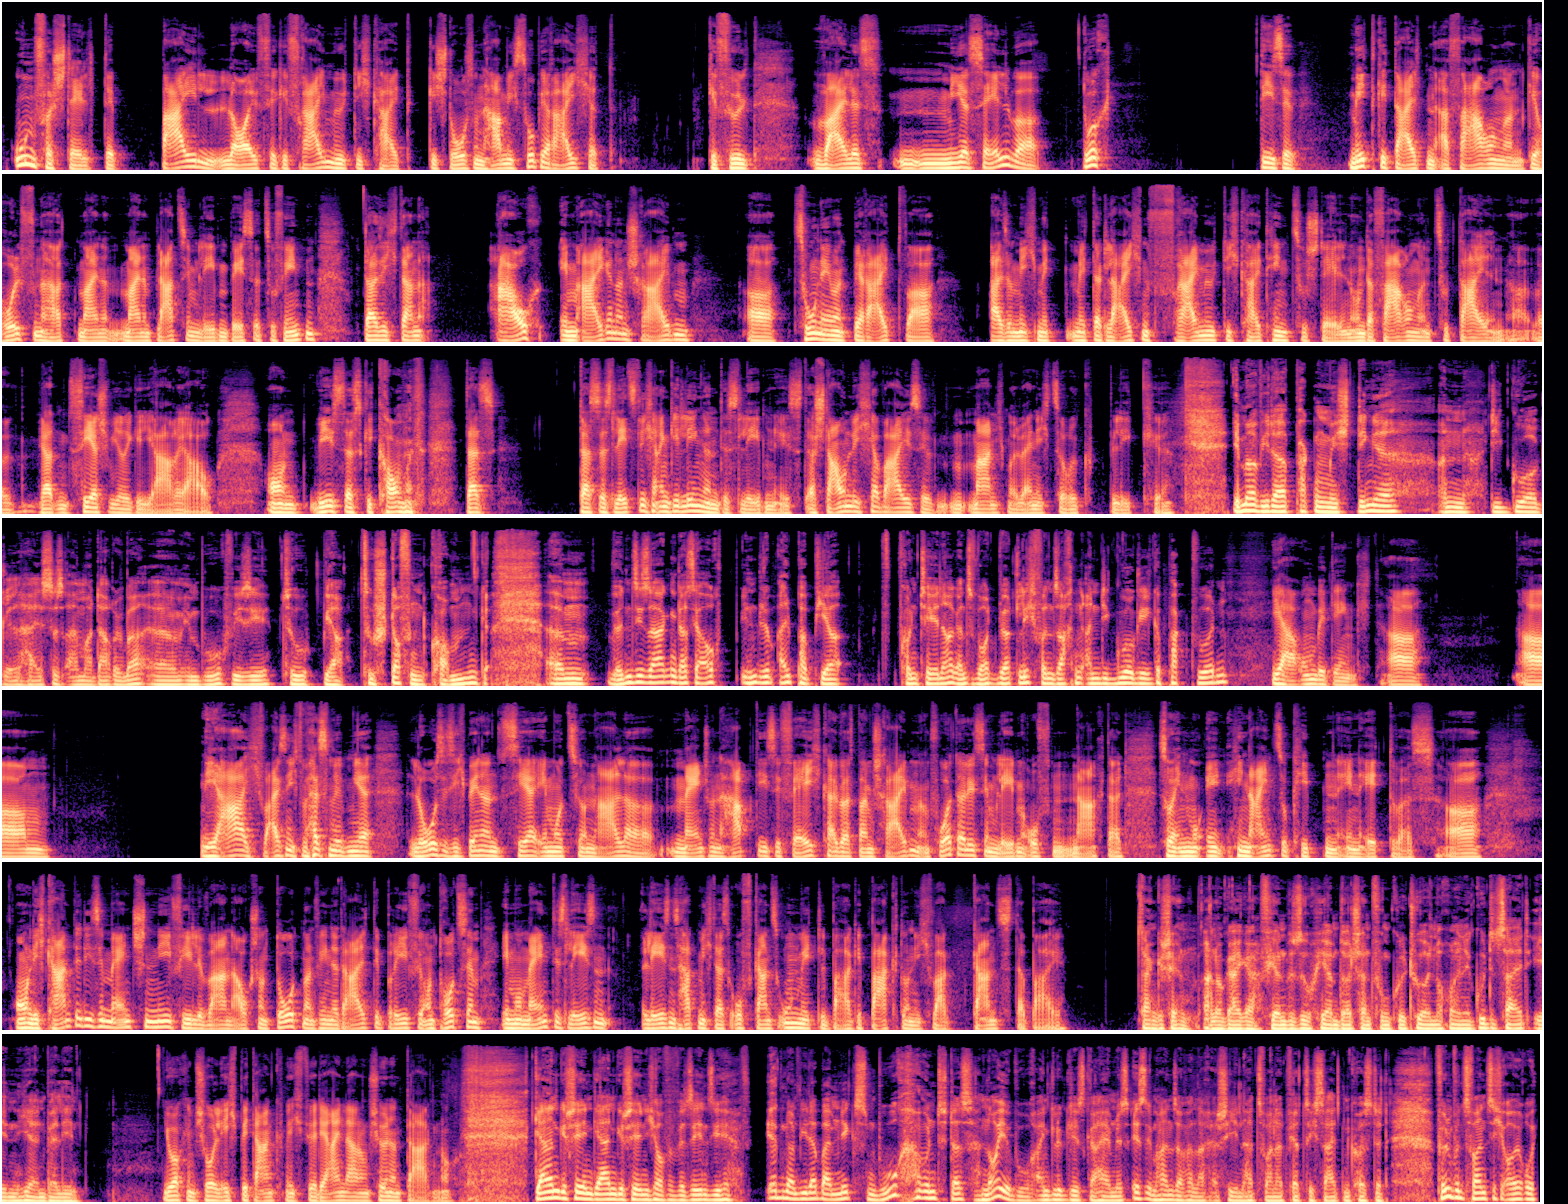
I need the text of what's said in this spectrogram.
unverstellte, beiläufige Freimütigkeit gestoßen und habe mich so bereichert gefühlt, weil es mir selber durch diese mitgeteilten Erfahrungen geholfen hat, meinen, meinen Platz im Leben besser zu finden, dass ich dann auch im eigenen Schreiben äh, zunehmend bereit war, also mich mit, mit der gleichen Freimütigkeit hinzustellen und Erfahrungen zu teilen. Wir hatten sehr schwierige Jahre auch. Und wie ist das gekommen, dass, dass es letztlich ein gelingendes Leben ist? Erstaunlicherweise manchmal, wenn ich zurückblicke. Immer wieder packen mich Dinge an die Gurgel, heißt es einmal darüber ähm, im Buch, wie sie zu, ja, zu Stoffen kommen. Ähm, würden Sie sagen, dass ja auch in dem Altpapiercontainer ganz wortwörtlich von Sachen an die Gurgel gepackt wurden? Ja, unbedingt. Äh, ähm, ja, ich weiß nicht, was mit mir los ist. Ich bin ein sehr emotionaler Mensch und habe diese Fähigkeit, was beim Schreiben ein Vorteil ist, im Leben oft ein Nachteil, so in, in, hineinzukippen in etwas. Äh, und ich kannte diese Menschen nie, viele waren auch schon tot, man findet alte Briefe und trotzdem im Moment des Lesen, Lesens hat mich das oft ganz unmittelbar gepackt und ich war ganz dabei. Dankeschön, Arno Geiger, für Ihren Besuch hier im Deutschlandfunk Kultur. Noch eine gute Zeit Ihnen hier in Berlin. Joachim Scholl, ich bedanke mich für die Einladung. Schönen Tag noch. Gern geschehen, gern geschehen. Ich hoffe, wir sehen Sie irgendwann wieder beim nächsten Buch. Und das neue Buch, Ein glückliches Geheimnis, ist im Hansa Verlag erschienen, hat 240 Seiten, kostet 25 Euro.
